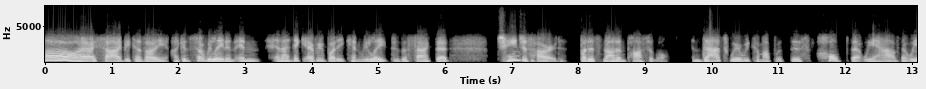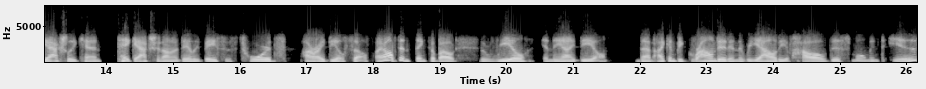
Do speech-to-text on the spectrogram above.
Oh, I sigh because I, I can so relate and, and and I think everybody can relate to the fact that change is hard, but it's not impossible. And that's where we come up with this hope that we have that we actually can take action on a daily basis towards our ideal self. I often think about the real and the ideal, that I can be grounded in the reality of how this moment is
